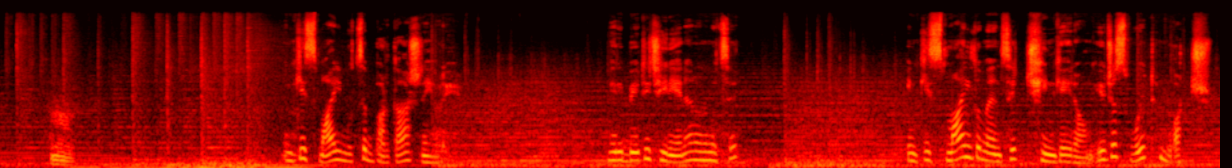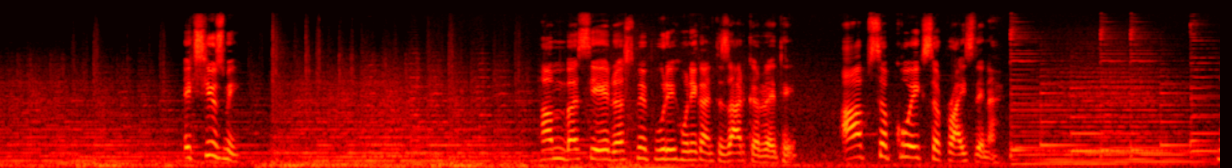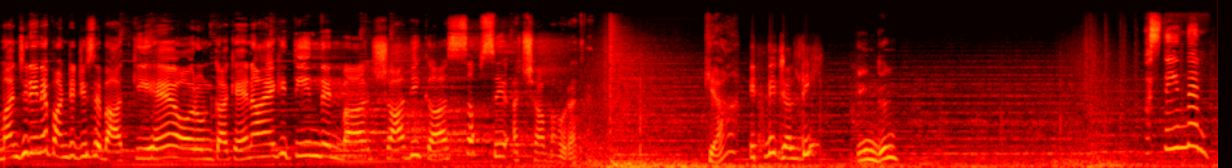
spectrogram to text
इनकी स्माइल मुझसे बर्दाश्त नहीं हो रही है। मेरी बेटी छीनी है ना उन्होंने मुझसे? इनकी स्माइल तो मैं इनसे छीन के ही रहूँगी। You just wait and watch excuse me हम बस ये रस्में पूरे होने का इंतज़ार कर रहे थे। आप सबको एक सरप्राइज़ देना है। मंजरी ने पंडित जी से बात की है और उनका कहना है कि तीन दिन बाद शादी का सबसे अच्छा मुहूर्त है। क्या? इतनी जल्दी? तीन दिन? बस तीन दिन।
